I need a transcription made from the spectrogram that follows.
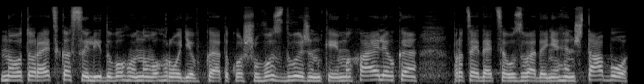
Новоторецька, Селідового, Новогродівки, а також Воздвиженки і Михайлівки. Про це йдеться у зведенні генштабу.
